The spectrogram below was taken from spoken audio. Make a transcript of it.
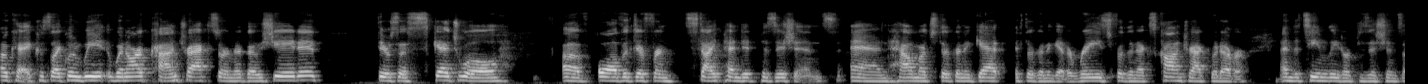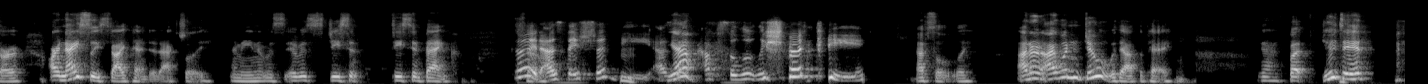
Okay, because like when we when our contracts are negotiated, there's a schedule of all the different stipended positions and how much they're going to get if they're going to get a raise for the next contract, whatever. And the team leader positions are are nicely stipended. Actually, I mean it was it was decent decent bank. good So- as they should be hmm. as Yeah. they absolutely should be Absolutely. I don't. I wouldn't do it without the pay. Yeah, but you did.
